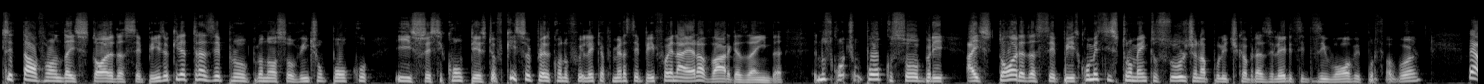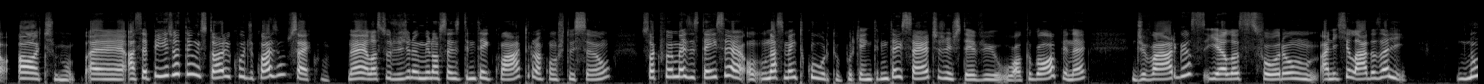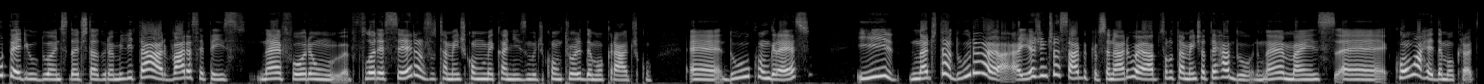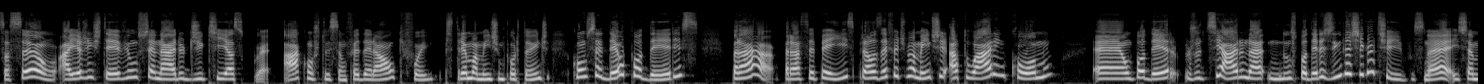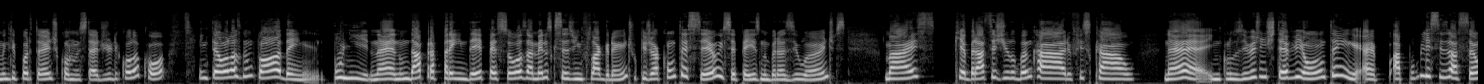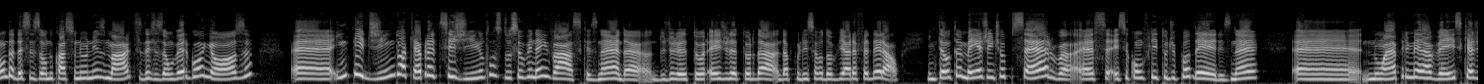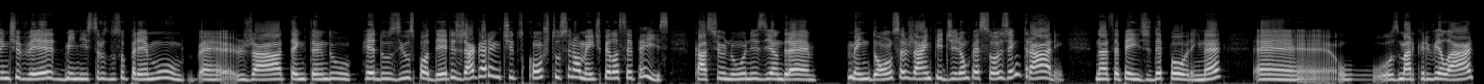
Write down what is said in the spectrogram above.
você estava falando da história da CPI, eu queria trazer para o nosso ouvinte um pouco isso, esse contexto. Eu fiquei surpreso quando fui ler que a primeira CPI foi na era Vargas ainda. Nos conte um pouco sobre a história das CPIs, como esse instrumento surge na política brasileira e se desenvolve, por favor. Não, ótimo. É, a CPI já tem um histórico de quase um século. Né? Ela surgiu em 1934 na Constituição, só que foi uma existência, um nascimento curto, porque em 37 a gente teve o autogolpe, né, de Vargas, e elas foram aniquiladas ali no período antes da ditadura militar, várias CPIs né, foram floresceram justamente como um mecanismo de controle democrático é, do Congresso. E na ditadura, aí a gente já sabe que o cenário é absolutamente aterrador, né? Mas é, com a redemocratização, aí a gente teve um cenário de que as, a Constituição Federal, que foi extremamente importante, concedeu poderes para CPIs, para elas efetivamente atuarem como é, um poder judiciário né, nos poderes investigativos, né? Isso é muito importante, como o Stédio lhe colocou. Então, elas não podem punir, né? Não dá para prender pessoas, a menos que seja em flagrante, o que já aconteceu em CPIs no Brasil antes, mas quebrar sigilo bancário, fiscal, né? Inclusive, a gente teve ontem é, a publicização da decisão do Cássio Nunes Marques, decisão vergonhosa, é, impedindo a quebra de sigilos do Silvinei Vasquez, né, da, do diretor, ex-diretor da, da Polícia Rodoviária Federal. Então, também a gente observa esse conflito de poderes, né? É, não é a primeira vez que a gente vê ministros do Supremo é, já tentando reduzir os poderes já garantidos constitucionalmente pelas CPIs. Cássio Nunes e André Mendonça já impediram pessoas de entrarem na CPI, de deporem, né? É, o Osmar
